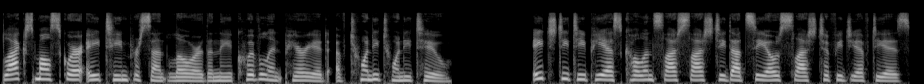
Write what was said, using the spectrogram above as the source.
Black Small Square 18% lower than the equivalent period of 2022 https colon slash slash t.co slash tufigfd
